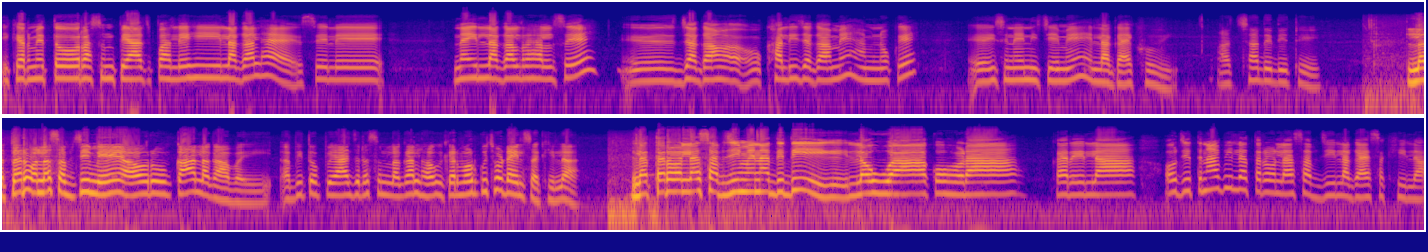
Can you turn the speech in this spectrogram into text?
इकर में तो लहसुन प्याज पहले ही लगल है से ले नहीं लगल रहल से जगह खाली जगह में हम लोग के इसने नीचे में लगाए हुई अच्छा दीदी ठीक। लतर वाला सब्ज़ी में और का लगाबै? अभी तो प्याज लहसुन लगल हो इकर में और कुछो डाल सकीला लतर वाला सब्ज़ी में ना दीदी लौआ कोहड़ा करेला और जितना भी लतर वाला सब्ज़ी लगा सकीला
